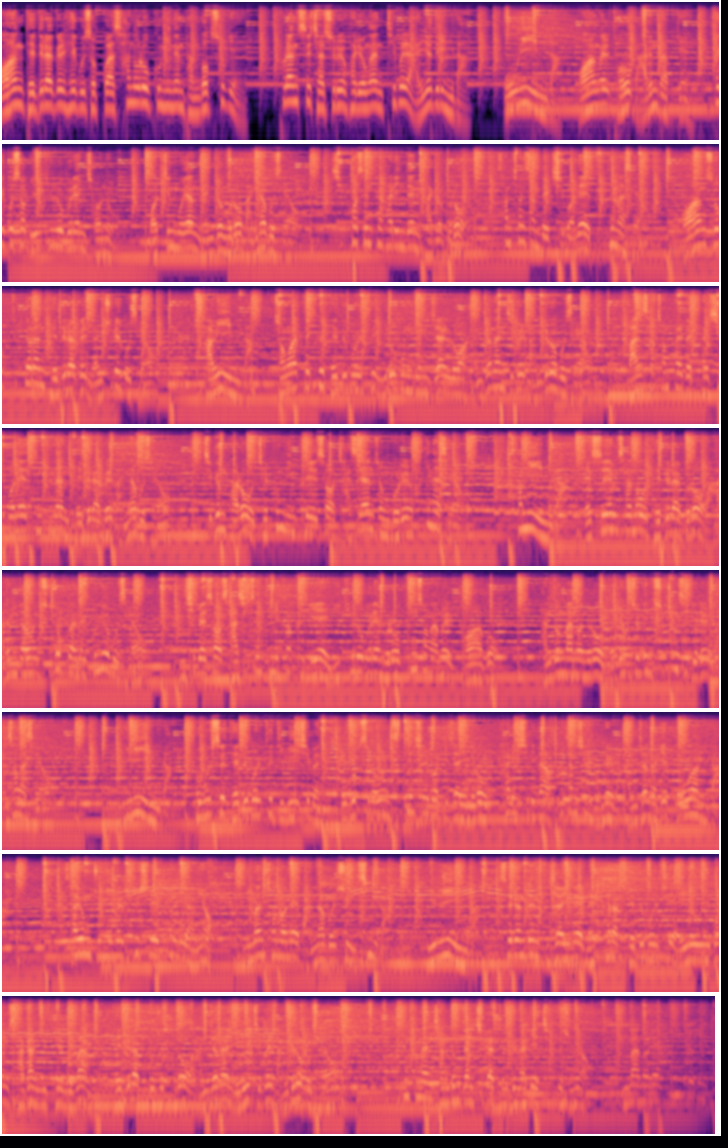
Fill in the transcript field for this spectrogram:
어항 데드락을 해구석과 산호로 꾸미는 방법 소개. 프랑스 자수를 활용한 팁을 알려드립니다. 5위입니다. 어항을 더욱 아름답게 해구석 1kg 전후 멋진 모양 랜덤으로 만나보세요. 10% 할인된 가격으로 3,310원에 득템하세요. 어항 속 특별한 데드락을 연출해보세요. 4위입니다. 정화테크 데드볼트 1500GR로 안전한 집을 만들어보세요. 14,880원의 튼튼한 데드락을 만나보세요. 지금 바로 제품 링크에서 자세한 정보를 확인하세요. 3위입니다. SM 산호 데드락으로 아름다운 수족관을 꾸며보세요. 20에서 40cm 크기의 2kg으로 풍성함을 더하고 반돈만 원으로 매력적인 수중 세계를 완성하세요. 2위입니다. 도무스 데드볼트 DB20은 고급스러운 스텐실버 디자인으로 탈의실이나 화장실 문을 안전하게 보호합니다. 사용 중임을 표시해 편리하며 21,000원에 만나볼 수 있습니다. 1위입니다. 세련된 디자인의 메타락 데드볼트 A520 4강 이텔 후반 데드락 보조기로 안전한 유리집을 만들어 보세요. 튼튼한 잠금 장치가 든든하게 지켜주며 2만원의 합리적인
